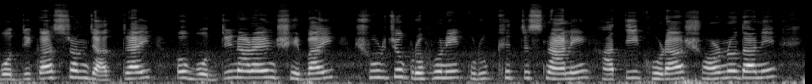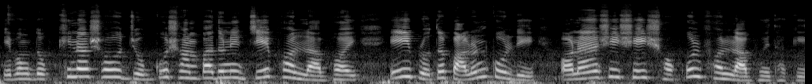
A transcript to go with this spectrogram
বদ্রিকাশ্রম যাত্রায় ও বদ্রীনারায়ণ সেবায় সূর্যগ্রহণে, কুরুক্ষেত্রে স্নানে, হাতি ঘোড়া, স্বর্ণদানে এবং দক্ষিণাসহ যজ্ঞ সম্পাদনে যে ফল লাভ হয়, এই ব্রত পালন করলে অনায়াসেই সেই সকল ফল লাভ হয়ে থাকে।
